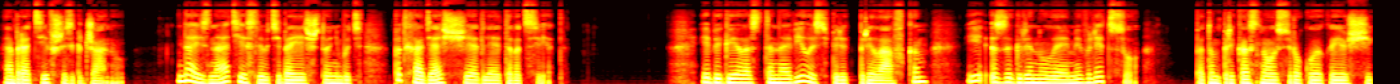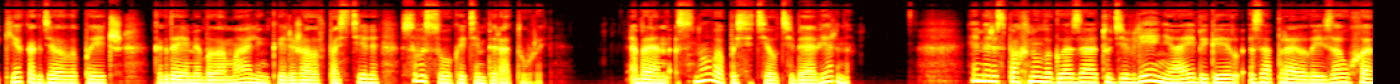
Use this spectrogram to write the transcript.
обратившись к Джану. «Дай знать, если у тебя есть что-нибудь подходящее для этого цвета». Эбигейл остановилась перед прилавком и заглянула Эми в лицо — Потом прикоснулась рукой к ее щеке, как делала Пейдж, когда Эми была маленькой и лежала в постели с высокой температурой. «Бен снова посетил тебя, верно?» Эми распахнула глаза от удивления, а Эбигейл заправила ей за ухо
